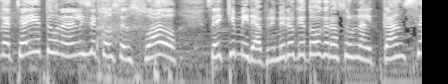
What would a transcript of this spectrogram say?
¿cachai? Este es un análisis consensuado. ¿Sabéis que Mira, primero que todo quiero hacer un alcance.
